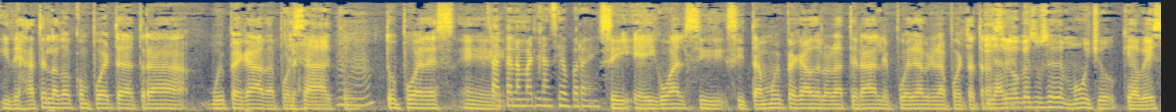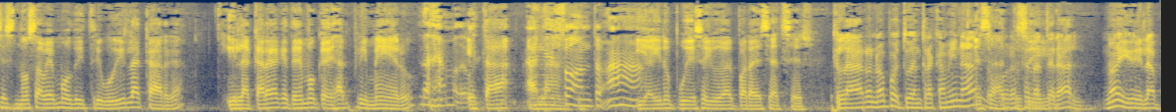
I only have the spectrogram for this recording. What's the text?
y, y dejaste las dos compuertas de atrás muy pegadas por Exacto. ejemplo tú puedes eh, Saca la mercancía por ahí. sí e igual si si está muy pegado de los laterales puede abrir la puerta Y trasera algo que sucede mucho, que a veces no sabemos distribuir la carga y la carga que tenemos que dejar primero La dejamos de está En el fondo, ajá. Y ahí nos pudiese ayudar para ese acceso. Claro, no, pues tú entras caminando Exacto, por ese sí. lateral. No, y la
